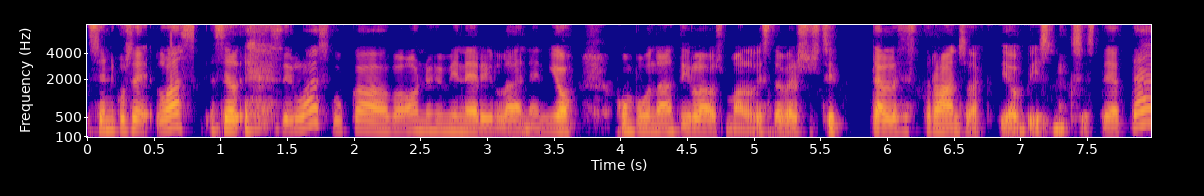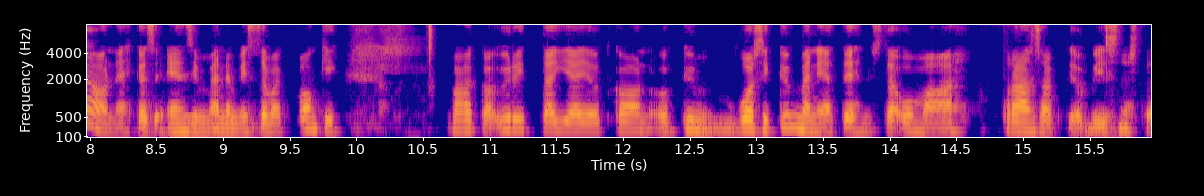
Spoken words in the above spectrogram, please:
se, niin se, las, se, se laskukaava on hyvin erilainen jo, kun puhutaan tilausmallista versus sit tällaisesta transaktiobisneksestä. Ja tämä on ehkä se ensimmäinen, missä vaikka onkin vaikka yrittäjiä, jotka on vuosikymmeniä tehnyt sitä omaa transaktiobisnestä,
